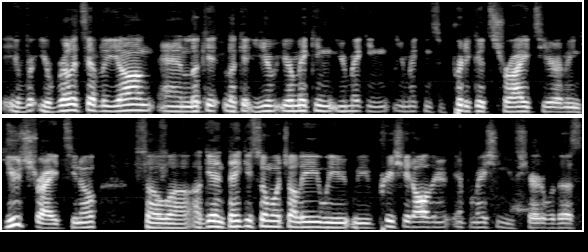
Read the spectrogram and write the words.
you're, you're relatively young, and look at look at you. You're making you're making you're making some pretty good strides here. I mean, huge strides. You know. So uh, again, thank you so much, Ali. We we appreciate all the information you've shared with us,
